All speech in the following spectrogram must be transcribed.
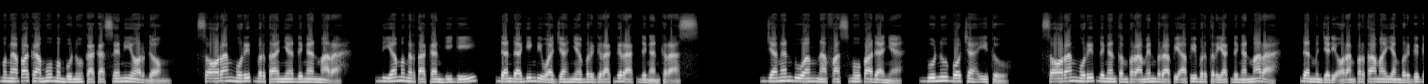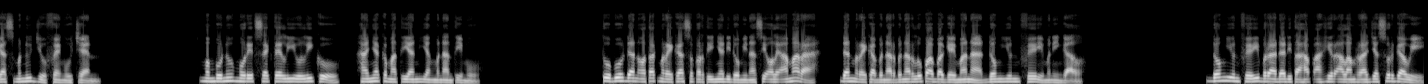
Mengapa kamu membunuh kakak senior dong? Seorang murid bertanya dengan marah. Dia mengertakkan gigi, dan daging di wajahnya bergerak-gerak dengan keras. Jangan buang nafasmu padanya. Bunuh bocah itu. Seorang murid dengan temperamen berapi-api berteriak dengan marah, dan menjadi orang pertama yang bergegas menuju Feng Wuchen. Membunuh murid sekte Liu Liku, hanya kematian yang menantimu. Tubuh dan otak mereka sepertinya didominasi oleh amarah, dan mereka benar-benar lupa bagaimana Dong Yunfei meninggal. Dong Yunfei berada di tahap akhir alam Raja Surgawi,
